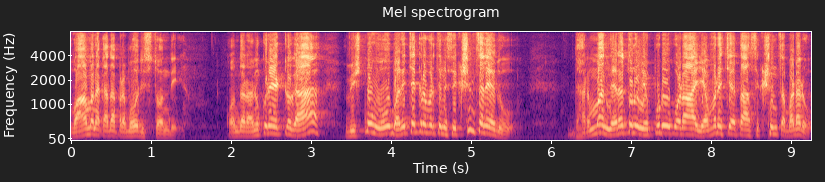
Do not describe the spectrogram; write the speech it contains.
వామన కథ ప్రబోధిస్తోంది. కొందరు అనుకునేట్లుగా విష్ణువు బలిచక్రవర్తిని శిక్షించలేదు. ధర్మ నిరతులు ఎప్పుడూ కూడా ఎవరి చేత శిక్షించబడరు.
